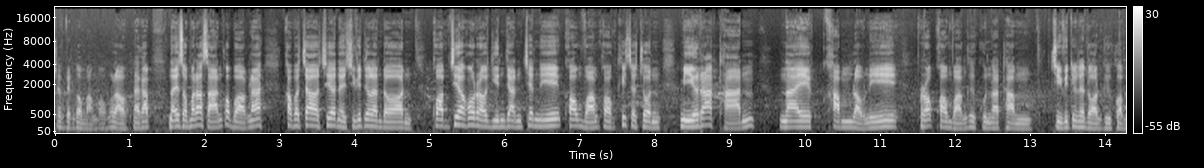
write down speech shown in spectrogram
ซึ่งเป็นความหวังของเรานะครับในสมรสารก็บอกนะข้าพเจ้าเชื่อในชีวิตนิรันดร ความเชื่อของเรายืนยัน เช่นนี้ ความหวังของคริสตชนมีรากฐานในคำเหล่านี้ เพราะความหวังคือคุณธรรมชีวิตนิรันดรคือความ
